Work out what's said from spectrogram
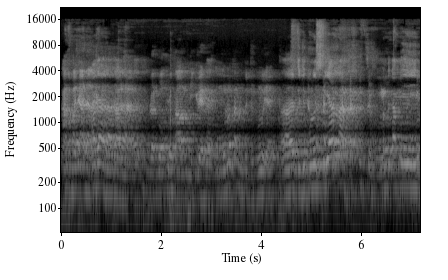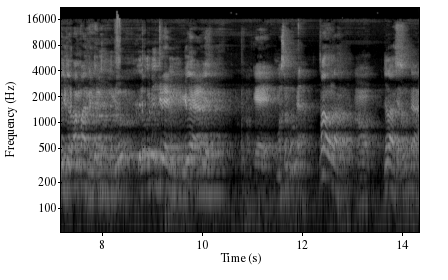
Anggap aja ada. Ada, ada, ada, ada. Udah 20 tahun migrain. Umur lo kan 70 ya. Eh, 70 sekian lah. 70. Mendekati Begitu 78. 70 lo migrain gitu Iya, kan. iya. Oke, mau sembuh nggak? Mau lah. Mau. Jelas. Ya udah,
